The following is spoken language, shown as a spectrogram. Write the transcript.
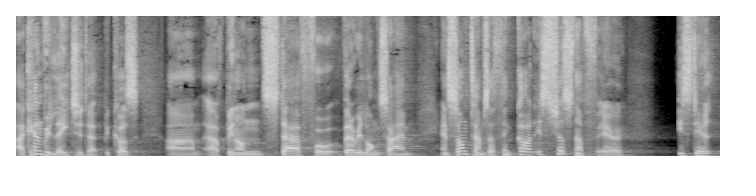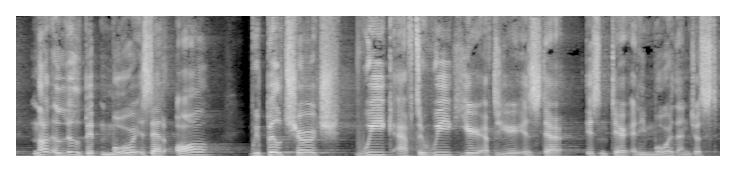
I can relate to that because um, I've been on staff for a very long time. And sometimes I think, God, it's just not fair. Is there not a little bit more? Is that all? We build church week after week, year after year. Is there, isn't there any more than just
